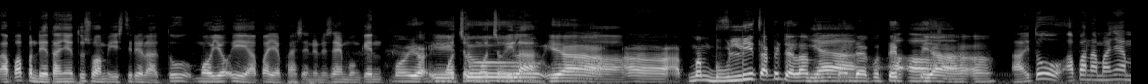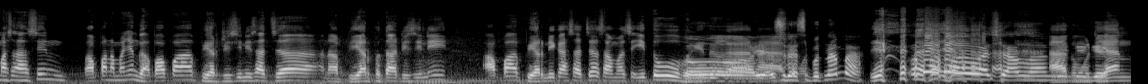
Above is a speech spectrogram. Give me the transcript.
apa pendetanya itu suami istri lah. Itu Moyoi apa ya bahasa Indonesia mungkin Moyoi itu lah. Ya uh, uh, membuli tapi dalam ya, tanda kutip uh, uh, ya. Uh. Nah, itu apa namanya Mas Asin apa namanya nggak apa-apa biar di sini saja. Nah, biar betah di sini apa biar nikah saja sama si itu begitu oh, kan. Nah, ya, sudah sebut nama. oh, Masya Allah. Nah, kemudian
